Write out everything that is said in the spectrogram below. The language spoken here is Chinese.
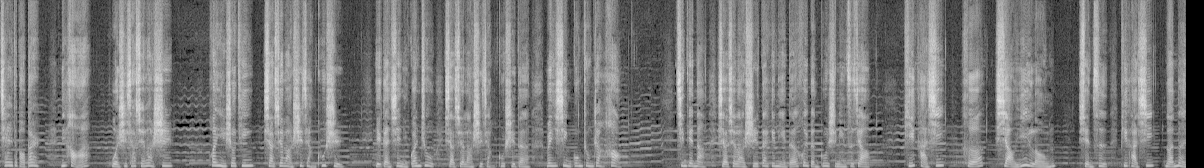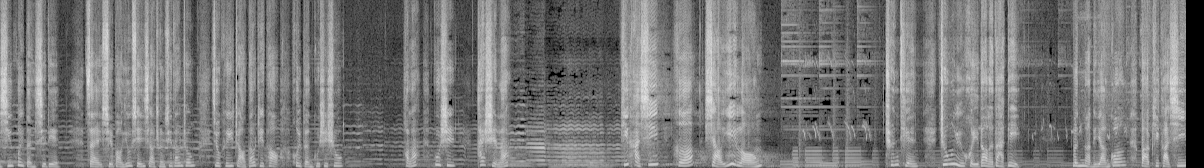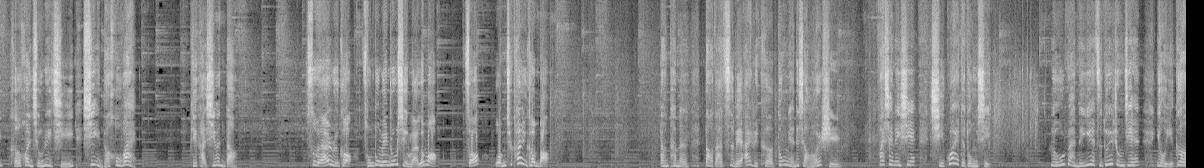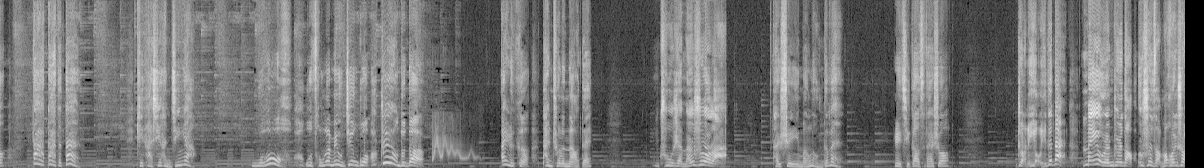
亲爱的宝贝儿，你好啊！我是小雪老师，欢迎收听小雪老师讲故事，也感谢你关注小雪老师讲故事的微信公众账号。今天呢，小雪老师带给你的绘本故事名字叫《皮卡西和小翼龙》，选自皮卡西暖暖心绘本系列。在学宝优选小程序当中，就可以找到这套绘本故事书。好啦，故事开始了。皮卡西和小翼龙。春天终于回到了大地，温暖的阳光把皮卡西和浣熊瑞奇吸引到户外。皮卡西问道：“刺猬艾瑞克。”从冬眠中醒来了吗？走，我们去看一看吧。当他们到达刺猬艾瑞克冬眠的小窝时，发现那些奇怪的东西。柔软的叶子堆中间有一个大大的蛋。皮卡西很惊讶：“哇，我从来没有见过这样的蛋！”艾瑞克探出了脑袋。出什么事了？他睡意朦胧的问。瑞奇告诉他说：“这里有一个蛋，没有人知道是怎么回事。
